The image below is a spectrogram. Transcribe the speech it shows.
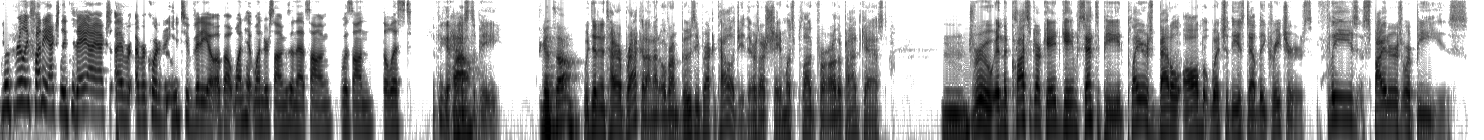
What's really funny, actually, today I actually I, re- I recorded a YouTube video about one hit wonder songs, and that song was on the list. I think it has to be. It's a good song. We did an entire bracket on that over on Boozy Bracketology. There's our shameless plug for our other podcast. Mm. Drew, in the classic arcade game Centipede, players battle all but which of these deadly creatures? Fleas, spiders, or bees?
